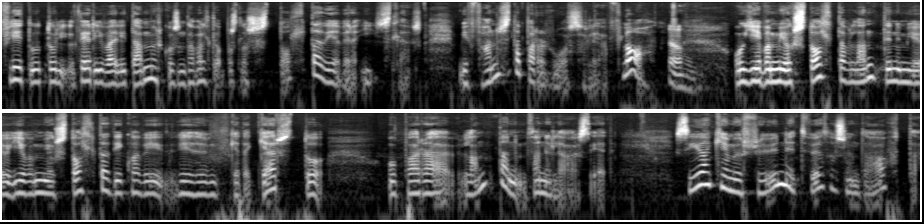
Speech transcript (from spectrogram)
flytt út og þegar ég var í Danmörk og svona, það var alltaf opaslega stolt að því að vera íslensk. Mér fannst það bara rosalega flott já, og ég var mjög stolt af landinu, mjög, ég var mjög stolt af því hvað við, við höfum geta gerst og, og bara landanum þannig laga séð. Síðan kemur hruni 2008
